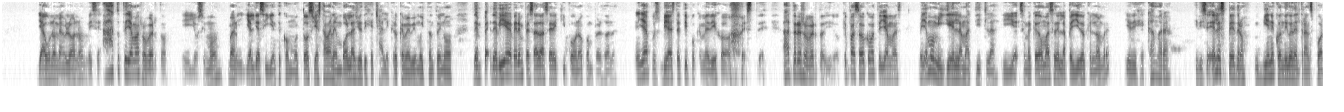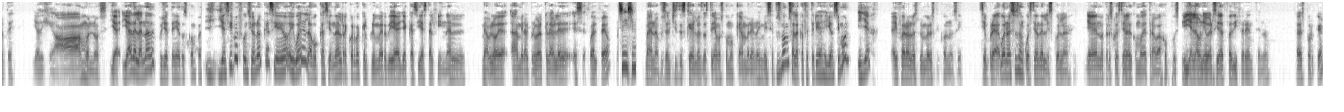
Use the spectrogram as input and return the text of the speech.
Ya uno me habló, ¿no? Me dice, ah, tú te llamas Roberto. Y yo, Simón. Bueno, y al día siguiente, como todos ya estaban en bolas, yo dije, chale, creo que me vi muy tonto y no. debí haber empezado a hacer equipo, ¿no? Con personas. Y ya, pues vi a este tipo que me dijo, este, ah, tú eres Roberto. Y yo, ¿qué pasó? ¿Cómo te llamas? Me llamo Miguel Amatitla. Y eh, se me quedó más el apellido que el nombre. Y dije, cámara. Y dice, él es Pedro, viene conmigo en el transporte yo dije, vámonos. Ya, ya de la nada, pues ya tenía dos compas. Y, y así me funcionó casi, ¿no? Igual en la vocacional, recuerdo que el primer día, ya casi hasta el final, me habló, ah, mira, el primero que le hablé ese fue el feo. Sí, sí. Bueno, pues el chiste es que los dos teníamos como que hambre, ¿no? Y me dice, pues vamos a la cafetería. Y yo, Simón, y ya. Ahí fueron los primeros que conocí. Siempre, bueno, eso es en cuestión de la escuela. Ya en otras cuestiones como de trabajo, pues, y en la universidad fue diferente, ¿no? ¿Sabes por qué?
